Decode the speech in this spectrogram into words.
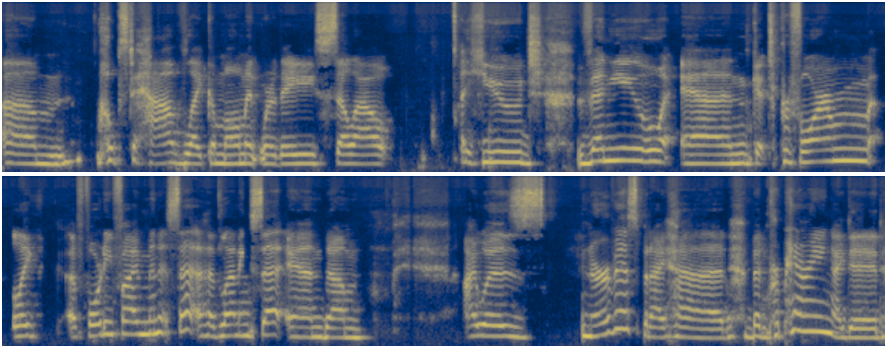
um, hopes to have like a moment where they sell out a huge venue and get to perform like a 45 minute set, a headlining set. And um, I was nervous, but I had been preparing. I did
